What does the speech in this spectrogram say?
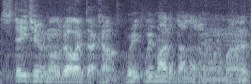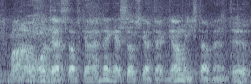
stay tuned on thebelllife.com. We, we might have done that. And we already. might have- I don't know have- what that stuff's got. I think that stuff's got that gummy stuff in it too.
